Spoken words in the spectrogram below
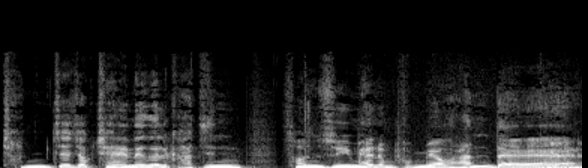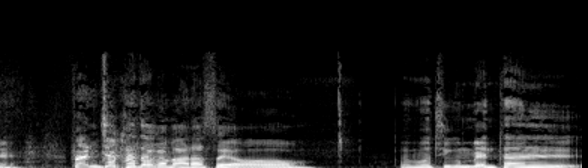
천재적 재능을 가진 선수임에는 분명한데 네네. 반짝하다가 말았어요. 뭐 지금 멘탈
